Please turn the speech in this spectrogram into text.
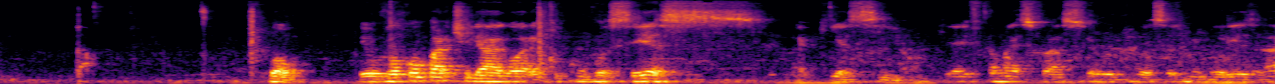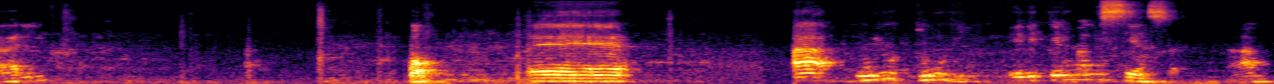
Bom, eu vou compartilhar agora aqui com vocês, aqui assim, ó, que aí fica mais fácil de vocês memorizarem. Bom, é, a, o YouTube, ele tem uma licença, tá?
